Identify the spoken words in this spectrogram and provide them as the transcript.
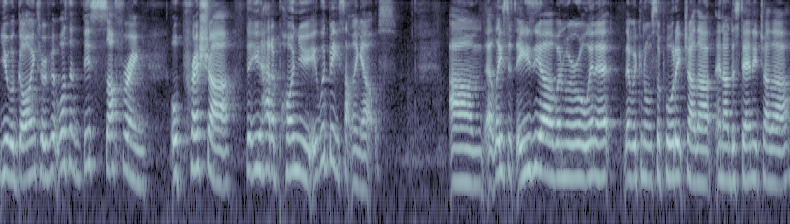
you were going through, if it wasn't this suffering or pressure that you had upon you, it would be something else um, at least it's easier when we're all in it that we can all support each other and understand each other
